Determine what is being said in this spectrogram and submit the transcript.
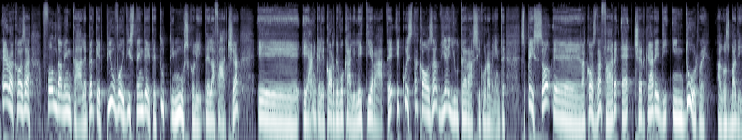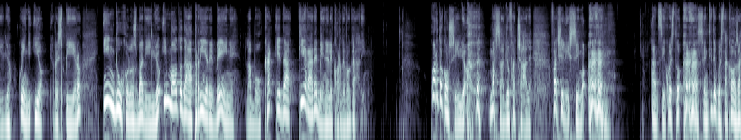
È una cosa fondamentale perché più voi distendete tutti i muscoli della faccia e, e anche le corde vocali le tirate e questa cosa vi aiuterà sicuramente sicuramente. Spesso eh, la cosa da fare è cercare di indurre allo sbadiglio. Quindi io respiro, induco lo sbadiglio in modo da aprire bene la bocca e da tirare bene le corde vocali. Quarto consiglio, massaggio facciale. Facilissimo. Anzi, questo, sentite questa cosa?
